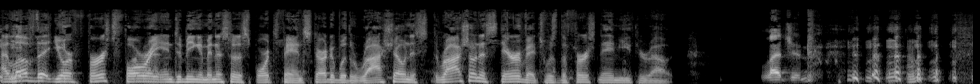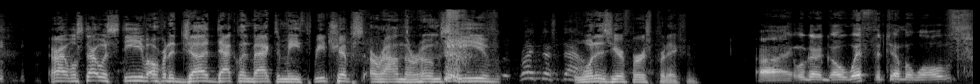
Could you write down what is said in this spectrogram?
I love that your first foray into being a Minnesota sports fan started with Rasho Nes- Rasho Nesterovic was the first name you threw out. Legend. All right, we'll start with Steve. Over to Judd. Declan back to me. Three trips around the room. Steve, Write this down. what is your first prediction? All right, we're going to go with the Timberwolves.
